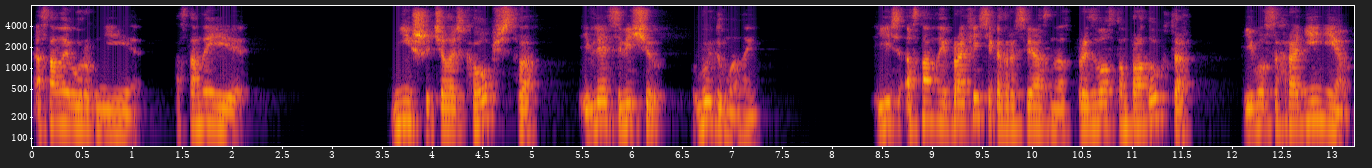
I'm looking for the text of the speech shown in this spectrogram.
основные уровни, основные ниши человеческого общества, является вещью выдуманной. Есть основные профессии, которые связаны с производством продукта, его сохранением,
